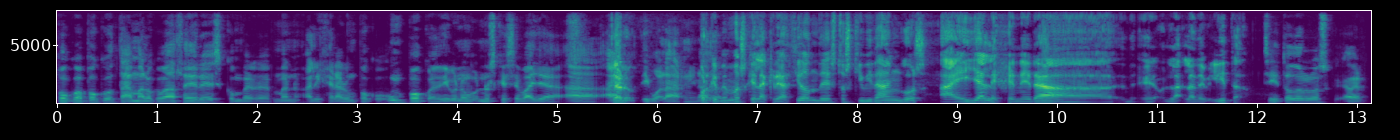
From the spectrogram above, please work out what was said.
poco a poco Tama lo que va a hacer es, conver- bueno, aligerar un poco, un poco, digo, no, no es que se vaya a, a Claro, igualar ni nada. Porque vemos que la creación de estos kibidangos a ella le genera. eh, la, la debilita. Sí, todos los, a ver,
